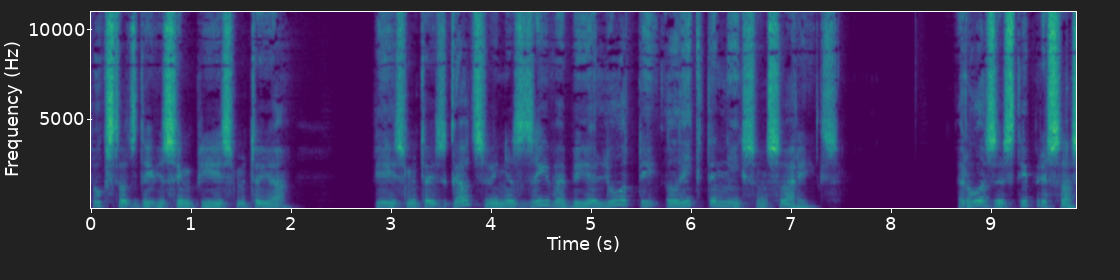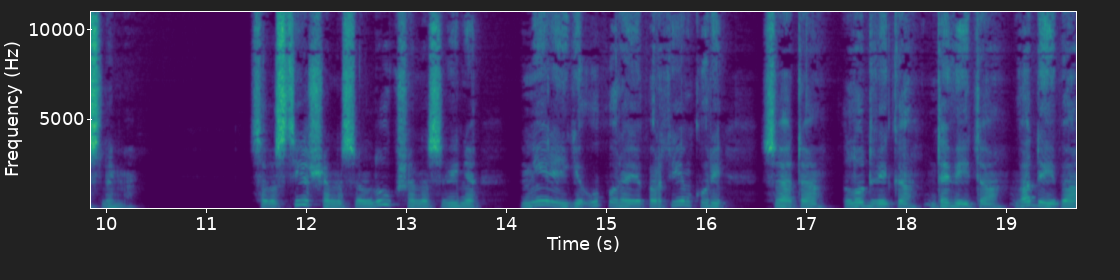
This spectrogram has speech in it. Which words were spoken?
1250. 50. gads viņas dzīve bija ļoti liktenīgs un svarīgs. Roze stipri saslima. Savas ciešanas un lūkšanas viņa mierīgi upurēja par tiem, kuri svētā Ludvika 9. vadībā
